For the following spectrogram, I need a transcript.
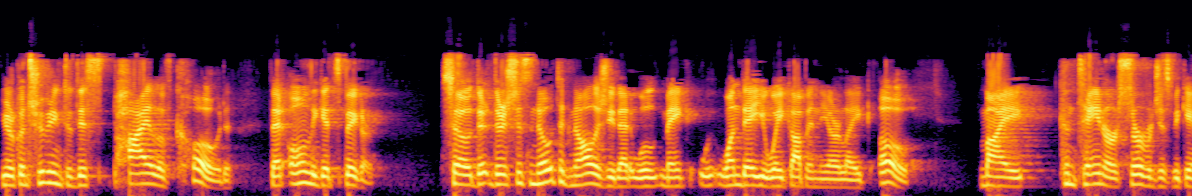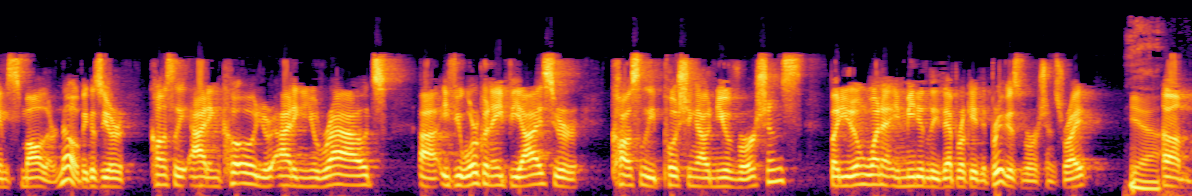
you're contributing to this pile of code that only gets bigger. So there, there's just no technology that will make one day you wake up and you're like, oh, my container server just became smaller. No, because you're constantly adding code, you're adding new routes. Uh, if you work on APIs, you're constantly pushing out new versions, but you don't want to immediately deprecate the previous versions, right? Yeah. Um,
